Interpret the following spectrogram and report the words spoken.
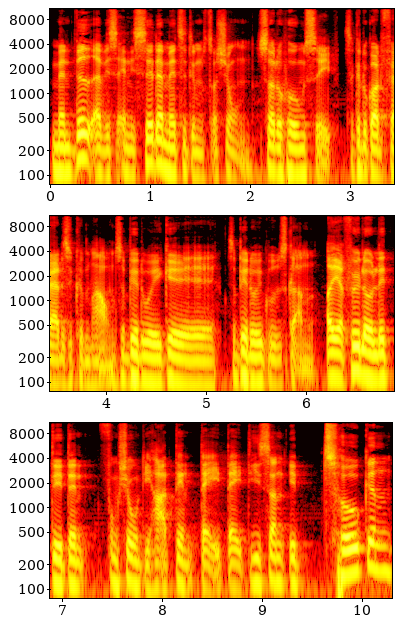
Man ved, at hvis Anisette er med til demonstrationen, så er du home safe. Så kan du godt færdes i København. Så bliver du ikke, øh, så bliver du ikke udskammet. Og jeg føler jo lidt, det er den funktion, de har den dag i dag. De er sådan et token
